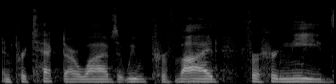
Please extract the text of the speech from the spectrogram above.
and protect our wives, that we would provide for her needs.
